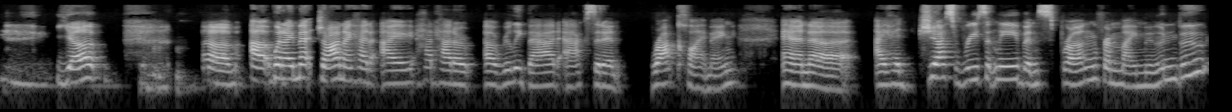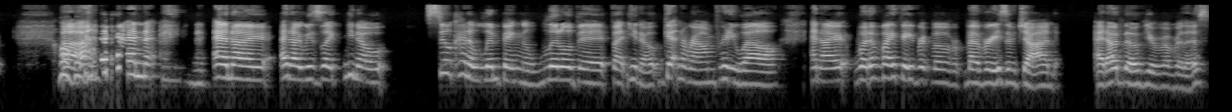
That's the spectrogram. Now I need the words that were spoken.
Yep. um, uh, when I met John, I had I had had a, a really bad accident rock climbing, and uh, I had just recently been sprung from my moon boot uh, and and I and I was like, you know, still kind of limping a little bit, but you know, getting around pretty well. And I, one of my favorite mo- memories of John, I don't know if you remember this.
